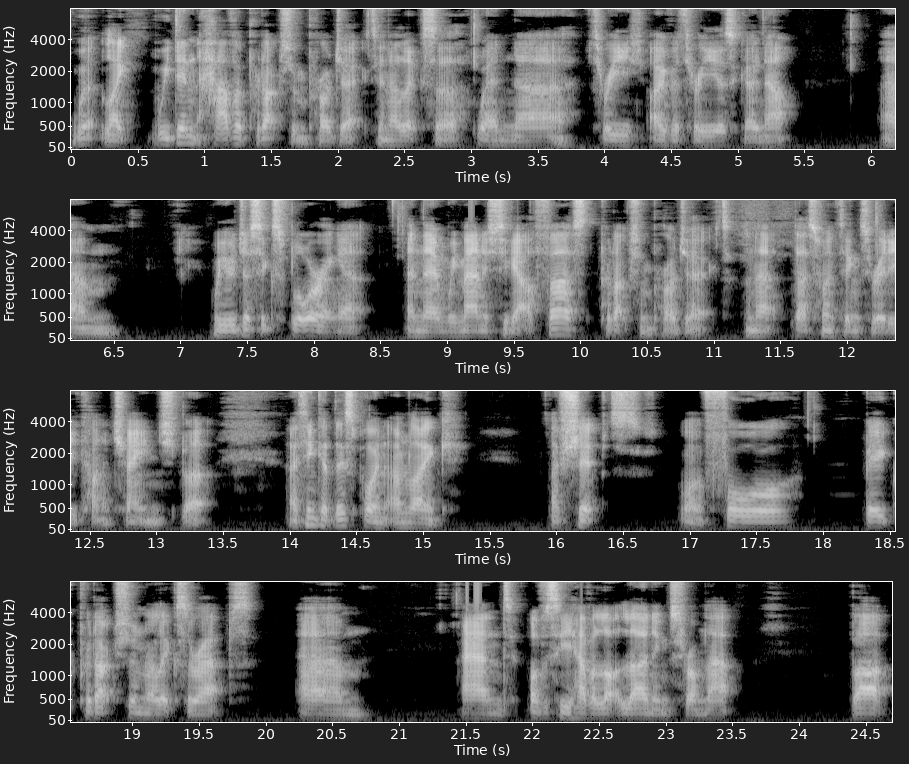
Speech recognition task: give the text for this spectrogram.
Like we didn't have a production project in Elixir when uh, three over three years ago now. Um, we were just exploring it, and then we managed to get our first production project, and that that's when things really kind of changed. But I think at this point, I'm like, I've shipped four big production Elixir apps, um, and obviously have a lot of learnings from that. But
